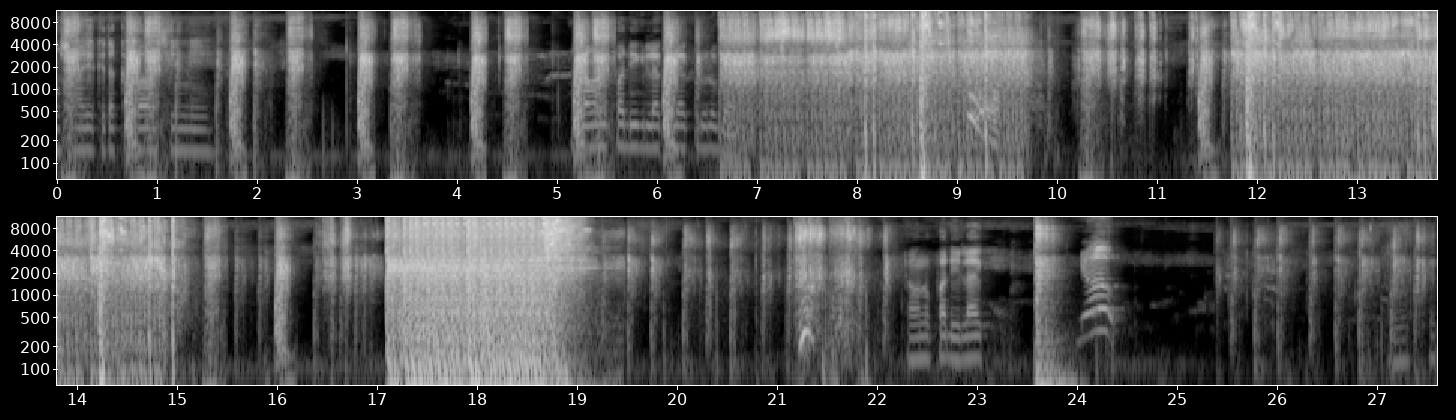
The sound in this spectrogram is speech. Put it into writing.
Langsung aja kita ke bawah sini. Jangan lupa di like like dulu guys. Jangan lupa di like. Yo. Oke.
